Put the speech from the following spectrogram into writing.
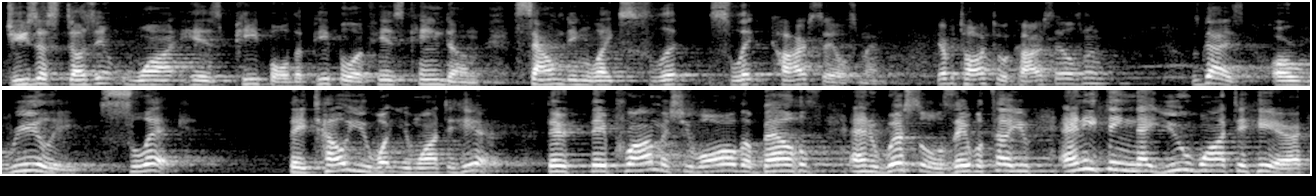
Jesus doesn't want his people, the people of his kingdom, sounding like slick, slick car salesmen. You ever talk to a car salesman? Those guys are really slick. They tell you what you want to hear. They, they promise you all the bells and whistles. They will tell you anything that you want to hear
